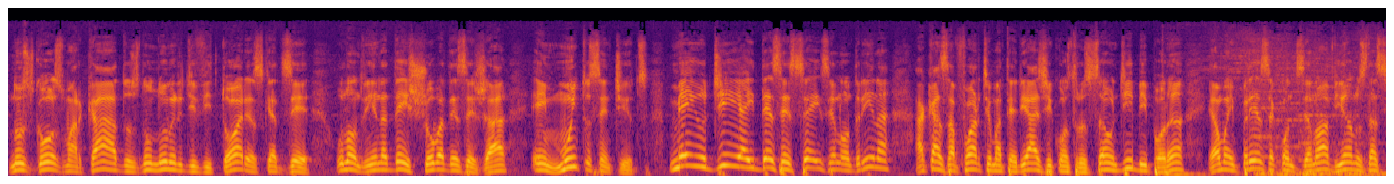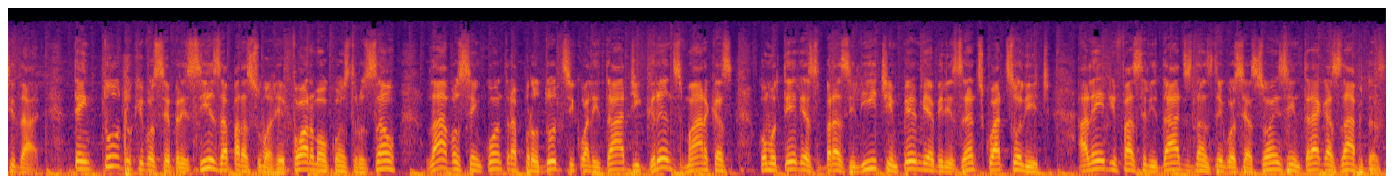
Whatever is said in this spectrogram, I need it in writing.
nos gols marcados, no número de vitórias, quer dizer, o Londrina deixou a desejar em muitos sentidos. Meio-dia e 16 em Londrina, a Casa Forte Materiais de Construção de Ibiporã é uma empresa com 19 anos na cidade. Tem tudo o que você precisa para sua reforma ou construção. Lá você encontra produtos de qualidade de grandes marcas como telhas Brasilite, impermeabilizantes, quartzolite, além de facilidades nas negociações e entrega entregas rápidas.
